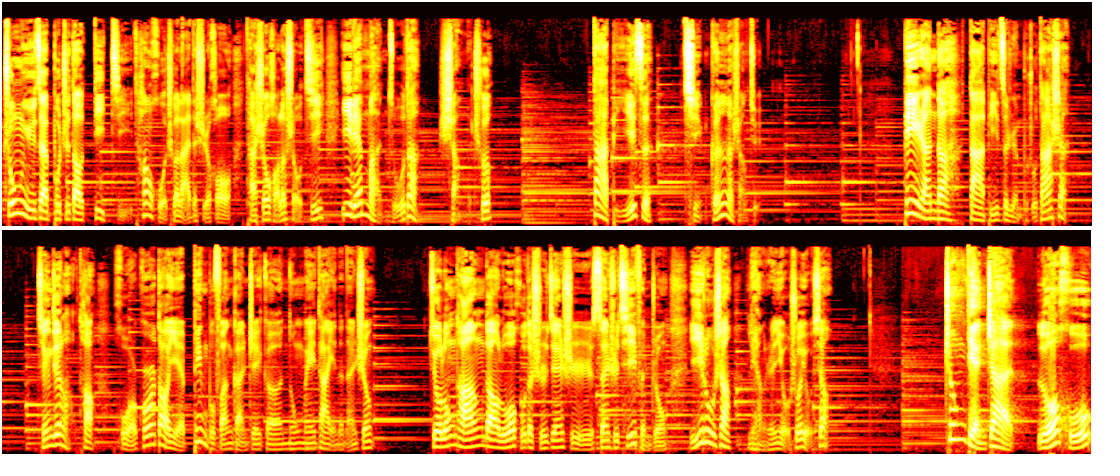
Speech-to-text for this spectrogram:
终于在不知道第几趟火车来的时候，他收好了手机，一脸满足的上了车。大鼻子紧跟了上去。必然的，大鼻子忍不住搭讪。情节老套，火锅倒也并不反感这个浓眉大眼的男生。九龙塘到罗湖的时间是三十七分钟，一路上两人有说有笑。终点站罗湖。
